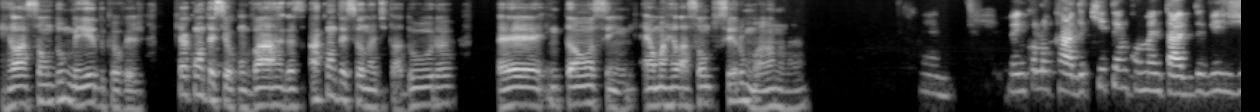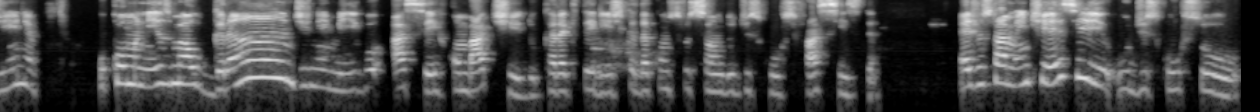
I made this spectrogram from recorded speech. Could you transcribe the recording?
relação do medo que eu vejo, que aconteceu com Vargas, aconteceu na ditadura, é, então, assim, é uma relação do ser humano, né? É, bem colocado aqui, tem um comentário de Virgínia, o comunismo é o grande inimigo a ser combatido, característica da construção do discurso fascista. É justamente esse o discurso,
